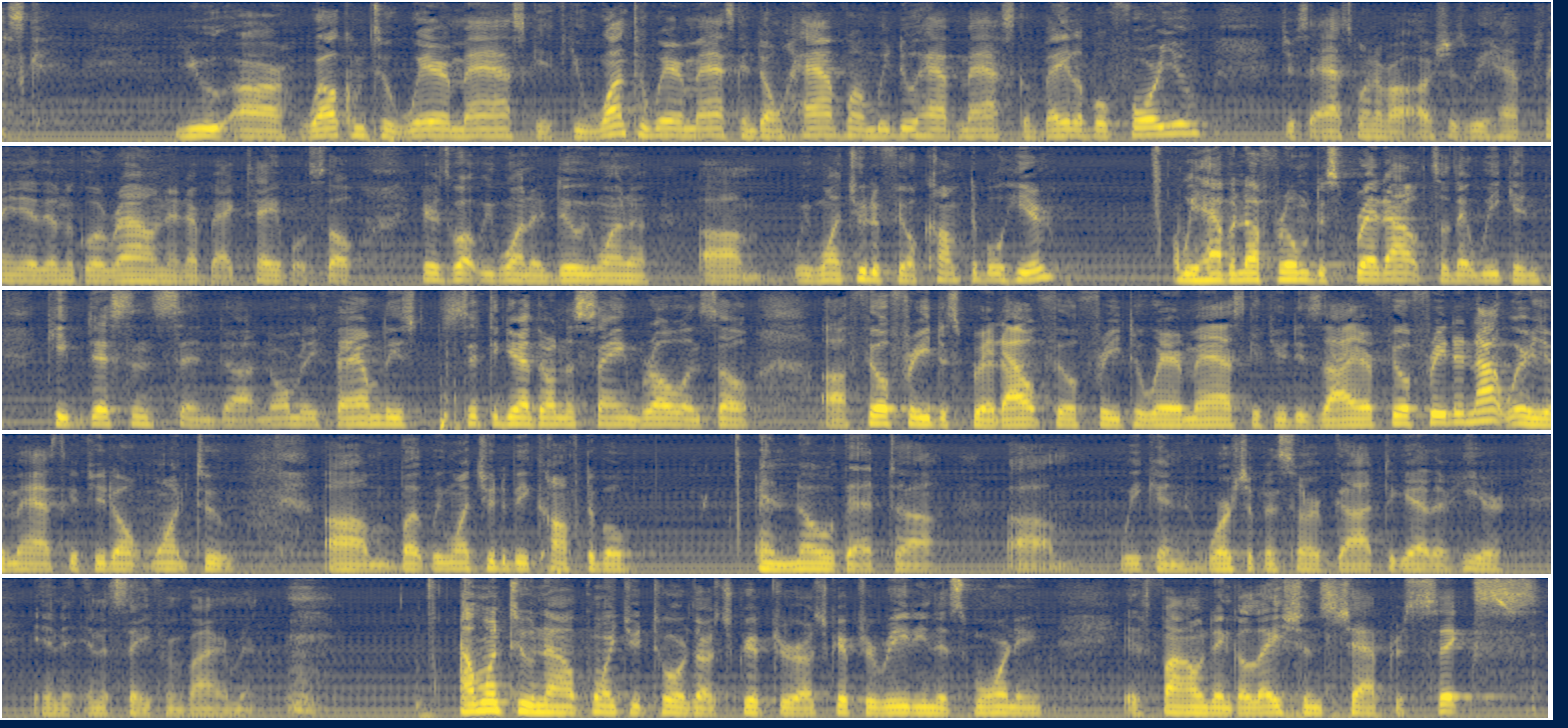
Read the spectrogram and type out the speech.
mask, you are welcome to wear a mask. If you want to wear a mask and don't have one, we do have masks available for you. Just ask one of our ushers. We have plenty of them to go around at our back table. So here's what we want to do. We want to um, we want you to feel comfortable here. We have enough room to spread out so that we can keep distance. And uh, normally families sit together on the same row, and so uh, feel free to spread out. Feel free to wear a mask if you desire. Feel free to not wear your mask if you don't want to. Um, but we want you to be comfortable and know that uh, um, we can worship and serve God together here in a, in a safe environment. I want to now point you towards our scripture. Our scripture reading this morning is found in Galatians chapter 6.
